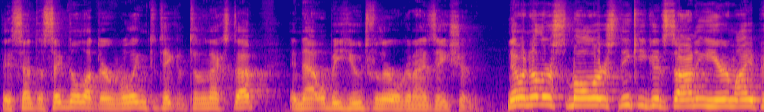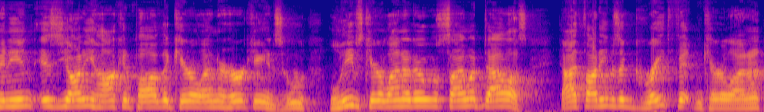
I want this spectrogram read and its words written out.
They sent a signal that they're willing to take it to the next step, and that will be huge for their organization. Now, another smaller, sneaky good signing here, in my opinion, is Jani Hakanpää of the Carolina Hurricanes, who leaves Carolina to sign with Dallas. I thought he was a great fit in Carolina,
